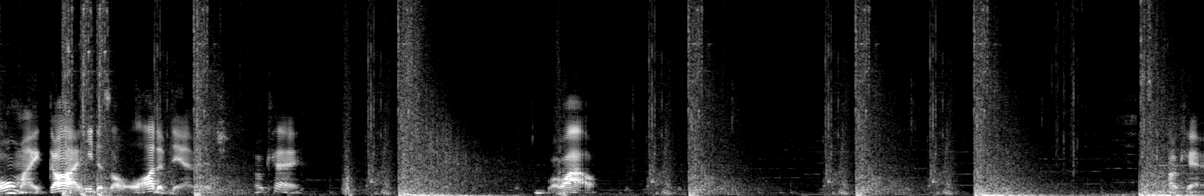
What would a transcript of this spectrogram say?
Oh my god, he does a lot of damage. Okay. Wow. Okay.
